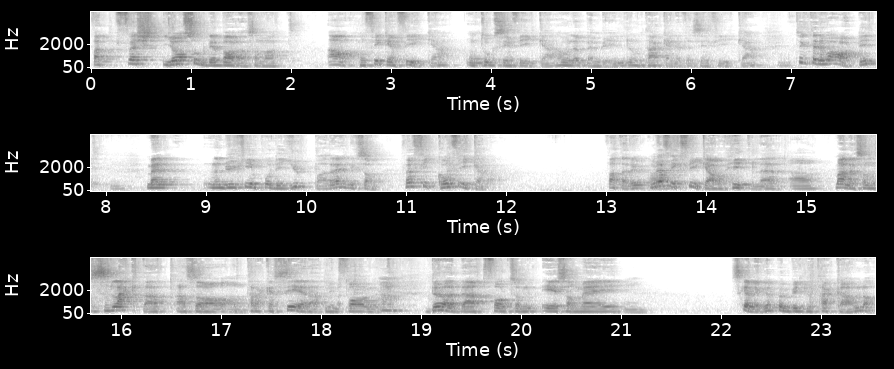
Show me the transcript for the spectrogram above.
För att först, jag såg det bara som att ja, hon fick en fika. Hon tog sin fika, hon la upp en bild, hon tackade för sin fika. Tyckte det var artigt. Men när du gick in på det djupare liksom. Vem fick hon fika då? Fattar du? Om jag fick fika av Hitler. Ja. Mannen som slaktat, alltså och trakasserat mitt folk. Dödat folk som är som mig. Ska jag lägga upp en bild och tacka honom då?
